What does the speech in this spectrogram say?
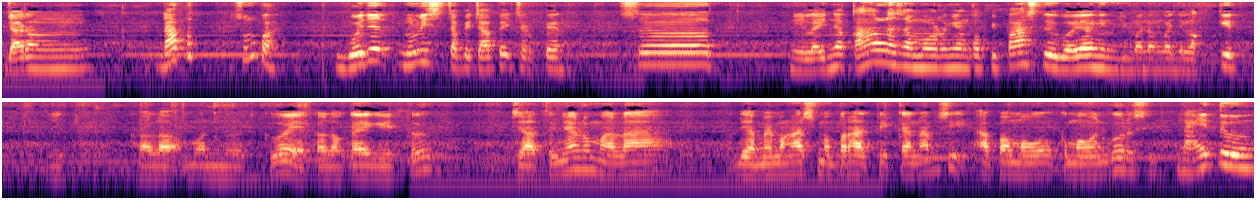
jarang dapet sumpah. Gue aja nulis capek-capek cerpen. Set nilainya kalah sama orang yang copy paste bayangin gimana nggak nyelekit. Kalau menurut gue ya kalau kayak gitu jatuhnya lu malah dia memang harus memperhatikan apa sih apa mau kemauan guru sih. Nah itu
